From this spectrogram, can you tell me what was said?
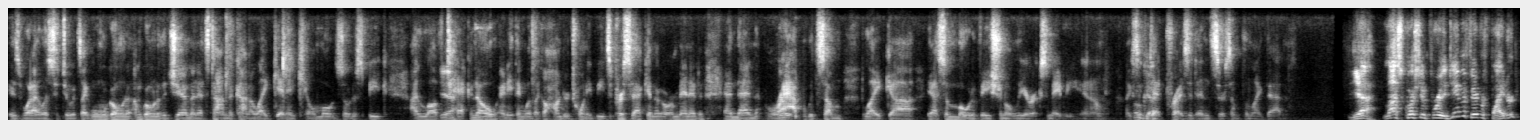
is what I listen to. It's like when we're going, to, I'm going to the gym and it's time to kind of like get in kill mode, so to speak. I love Yeah. techno, anything with like 120 beats per second or a minute, and then Right. rap with some like uh yeah some motivational lyrics maybe you know like some Okay. dead presidents or something like that. Yeah. Last question for you. Do you have a favorite fighter?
